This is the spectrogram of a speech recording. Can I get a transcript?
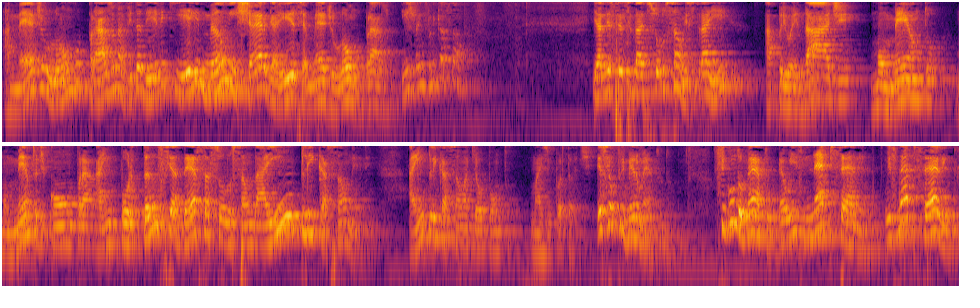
a médio e longo prazo na vida dele que ele não enxerga esse a médio e longo prazo. Isso é implicação. E a necessidade de solução, extrair a prioridade, momento, momento de compra, a importância dessa solução, da implicação nele. A implicação aqui é o ponto mais importante. Esse é o primeiro método. O segundo método é o snap selling. O snap selling,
